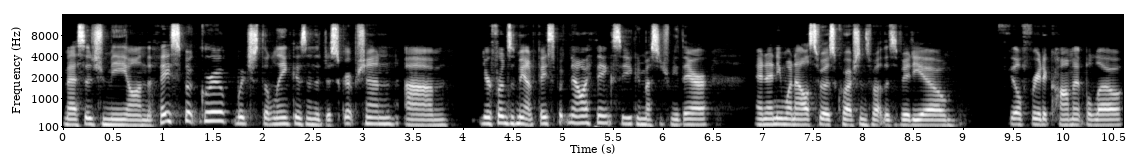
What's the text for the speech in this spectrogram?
message me on the Facebook group, which the link is in the description. Um, you're friends with me on Facebook now, I think, so you can message me there. And anyone else who has questions about this video, feel free to comment below.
